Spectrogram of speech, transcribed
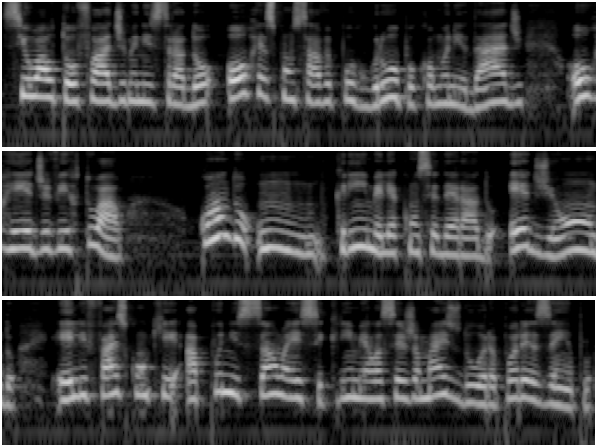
se o autor for administrador ou responsável por grupo, comunidade ou rede virtual. Quando um crime ele é considerado hediondo, ele faz com que a punição a esse crime ela seja mais dura. Por exemplo,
